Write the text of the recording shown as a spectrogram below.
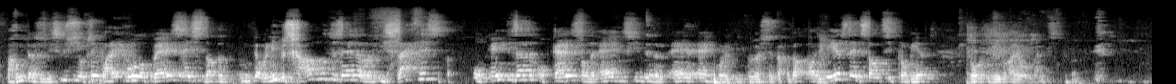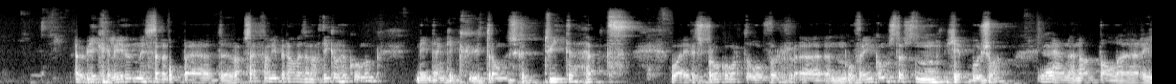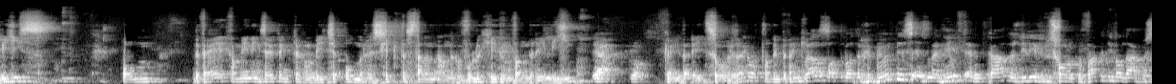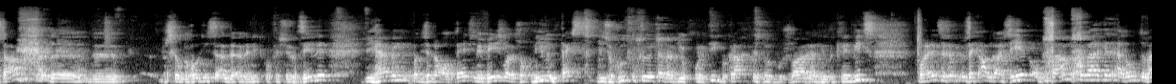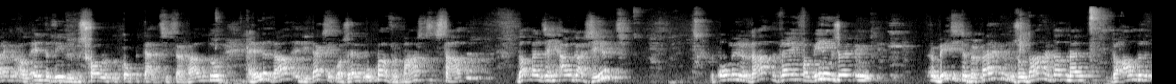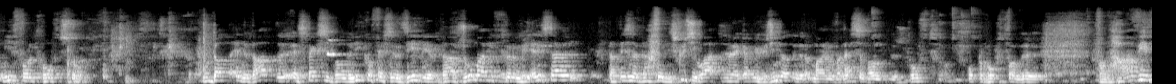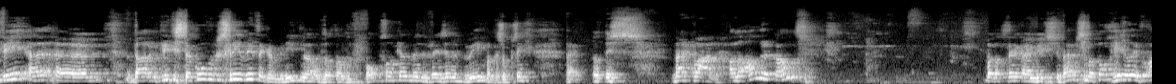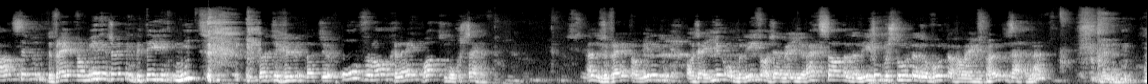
maar goed, dat is een discussie op zich. Waar ik gewoon op wijs is dat, het, dat we niet beschaamd moeten zijn, dat het niet slecht is om in te zetten op kennis van de eigen geschiedenis en het eigen, eigen collectief bewustzijn. Dat je dat al in eerste instantie probeert door te geven aan jonge mensen. Een week geleden is er op eh, de website van Liberaal een artikel gekomen, die denk ik u trouwens getweet hebt, waarin gesproken wordt over uh, een overeenkomst tussen Geert Bourgeois ja. en een aantal uh, religies om de vrijheid van meningsuiting toch een beetje ondergeschikt te stellen aan de gevoeligheden van de religie. Ja, klopt. Kan je daar iets over zeggen, wat dat u bedenkt? Wel, wat, wat er gebeurd is, is men heeft in het kader, dus die levensbeschouwelijke vakken die vandaag bestaan, de, de verschillende godsdiensten en de, de niet-confessionele die hebben, maar die zijn er al een tijdje mee bezig, maar er is opnieuw een tekst die ze goedgekeurd hebben en die ook politiek bekrachtigd is door Bourgeois en Hilde Krevits, waarin ze zich engageren om samen te werken en om te werken aan interlevensbeschouwelijke competenties. Daar gaat het over. En inderdaad, in die tekst, ik was eigenlijk ook wel verbaasd, staat er dat men zich engageert om inderdaad de vrijheid van meningsuiting een beetje te beperken, zodanig dat men de ander niet voor het hoofd stoot. Hoe dat inderdaad de inspectie van de niet-confessionaliseerde daar zomaar niet kunnen mee instemmen, dat is inderdaad een discussie waard. Ik heb nu gezien dat Mario van Essen, van, dus het hoofd, opperhoofd van, de, van HVV, eh, daar een kritisch stuk over geschreven heeft. Ik ben benieuwd of dat dan een vervolg zal kennen bij de vrijzinnige beweging, maar dat is op zich, uh, dat is merkwaardig. Aan de andere kant, maar dat lijkt mij een beetje te maar toch heel even aanstippen. De vrijheid van meningsuiting betekent niet dat je, dat je overal gelijk wat mocht zeggen. He, dus de vrijheid van meningsuiting. Als jij hier onbeleefd, als jij bij je recht staat en de lezing verstoort enzovoort, dan gaan wij je buiten zetten. Hè?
